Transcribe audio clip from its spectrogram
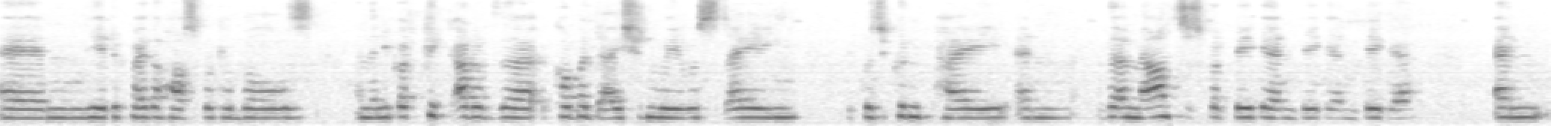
and he had to pay the hospital bills. And then he got kicked out of the accommodation where he was staying because he couldn't pay. And the amounts just got bigger and bigger and bigger. And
